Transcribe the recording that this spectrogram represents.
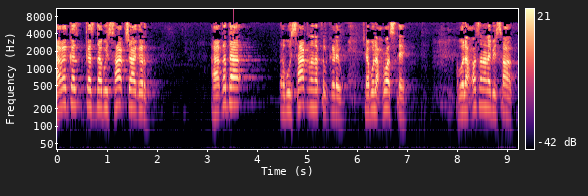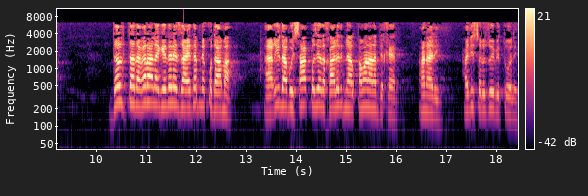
هغه کس د ابو اسحاق شاګرد هغه دا ابو اسحاق نه نقل کړو چې ابو الاحوص ته ابو الاحوص نه ابي اسحاق دلته د غره لګیدل زائد ابن قدامه هغه د ابو اسحاق په ځای د خالد ابن القمان عن عبد خیر عن علی حدیث سلوزوی به توله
